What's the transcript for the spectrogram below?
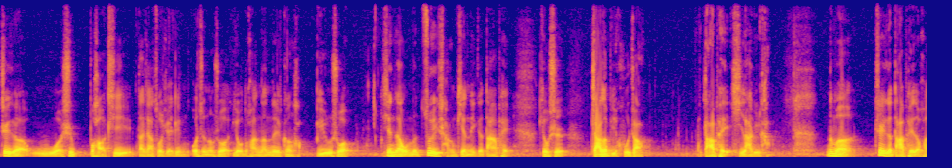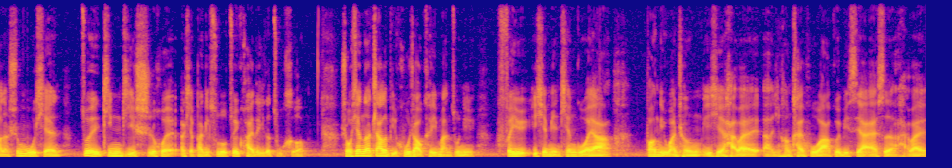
这个我是不好替大家做决定，我只能说有的话，那那就更好。比如说。现在我们最常见的一个搭配，就是加勒比护照搭配希腊绿卡。那么这个搭配的话呢，是目前最经济实惠而且办理速度最快的一个组合。首先呢，加勒比护照可以满足你飞一些免签国呀，帮你完成一些海外啊银行开户啊、规避 CIS、海外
